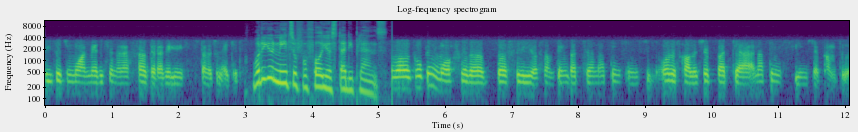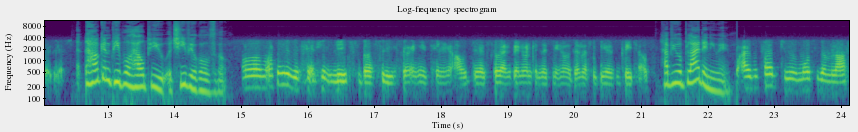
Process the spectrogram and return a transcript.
researched more on medicine, and I felt that I really started to like it. What do you need to fulfill your study plans? Well, I was hoping more for the bursary or something, but uh, nothing seems to, or a scholarship, but uh, nothing seems to have come to it yet. How can people help you achieve your goals, though? Think it's very late bursary, so anything out there and if anyone can let me know, then that would be a great help. Have you applied anyway? I've applied to most of them last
